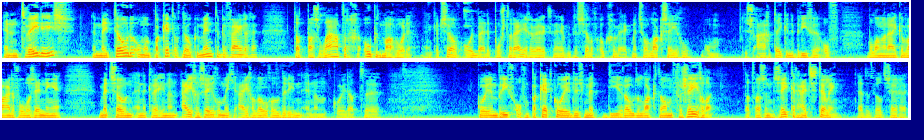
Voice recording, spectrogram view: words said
En een tweede is een methode om een pakket of document te beveiligen dat pas later geopend mag worden. En ik heb zelf ooit bij de posterijen gewerkt en heb ik dus zelf ook gewerkt met zo'n lakzegel om dus aangetekende brieven of belangrijke waardevolle zendingen met zo'n en dan kreeg je een eigen zegel met je eigen logo erin en dan kon je dat uh, kon je een brief of een pakket kon je dus met die rode lak dan verzegelen. Dat was een zekerheidsstelling. dat wil zeggen,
